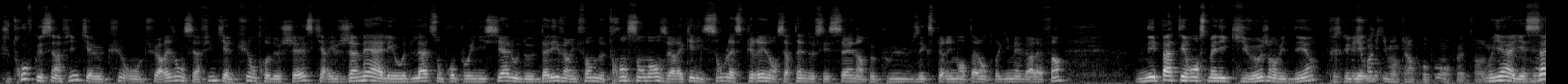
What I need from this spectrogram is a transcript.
je trouve que c'est un film qui a le cul, tu as raison, c'est un film qui a le cul entre deux chaises, qui arrive jamais à aller au-delà de son propos initial ou d'aller vers une forme de transcendance vers laquelle il semble aspirer dans certaines de ses scènes un peu plus expérimentales entre guillemets vers la fin. n'est pas Terrence Malick qui veut, j'ai envie de dire. Parce que je crois qu'il manque un propos en fait. oui, c'est ça.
